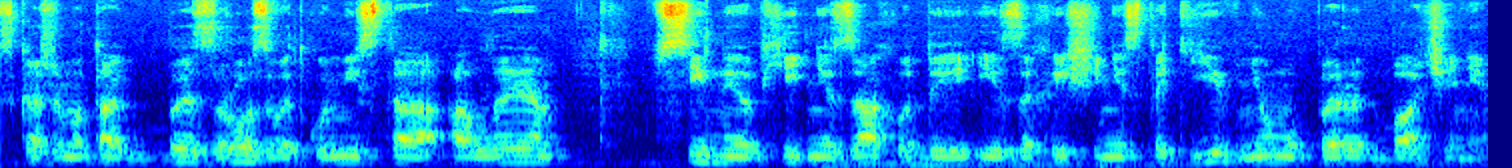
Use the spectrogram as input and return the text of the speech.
Скажімо так, без розвитку міста, але всі необхідні заходи і захищені статті в ньому передбачені.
